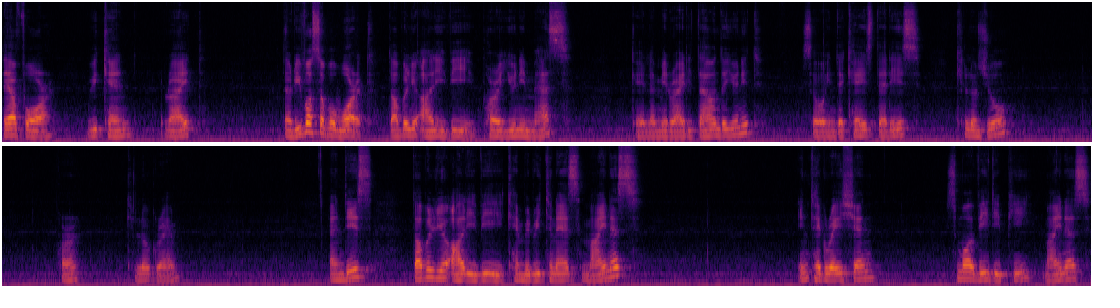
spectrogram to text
Therefore, we can write the reversible work WREV per unit mass. Okay, let me write it down the unit. So in the case that is kilojoule per kilogram. And this WREV can be written as minus integration small vdp minus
